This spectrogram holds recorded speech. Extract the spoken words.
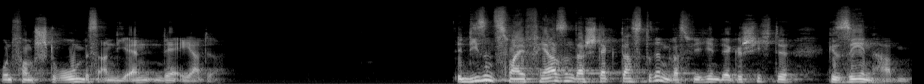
und vom Strom bis an die Enden der Erde. In diesen zwei Versen, da steckt das drin, was wir hier in der Geschichte gesehen haben.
